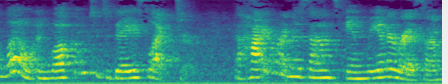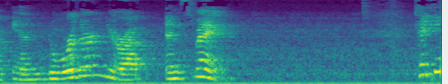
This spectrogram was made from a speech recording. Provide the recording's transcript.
Hello and welcome to today's lecture, The High Renaissance and Mannerism in Northern Europe and Spain. Taking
